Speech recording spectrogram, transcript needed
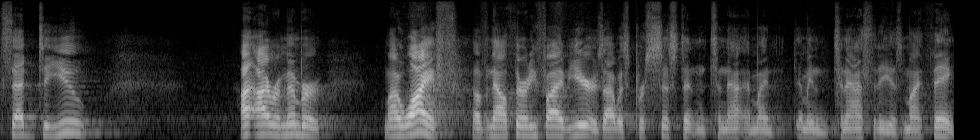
said to you? I, I remember my wife of now 35 years, I was persistent and tena- my, I mean, tenacity is my thing.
